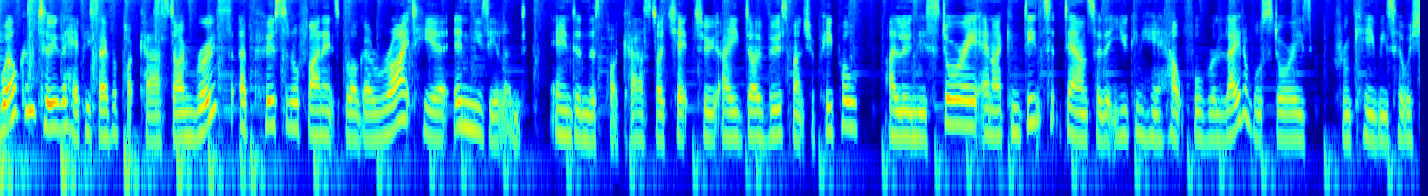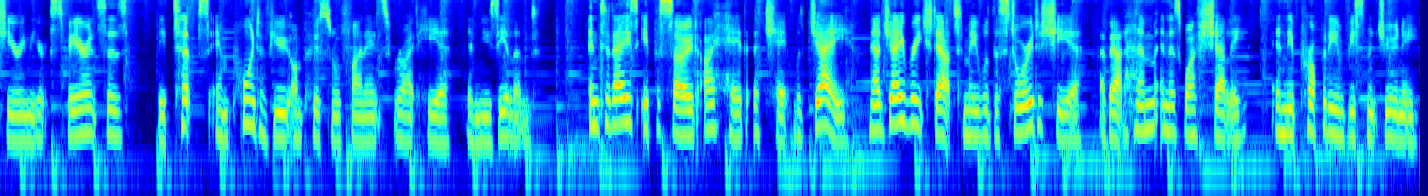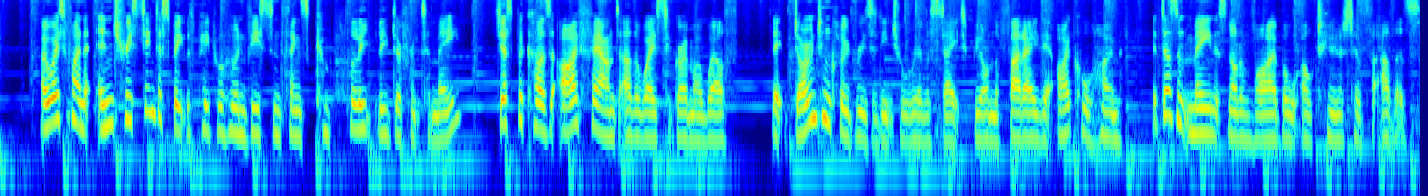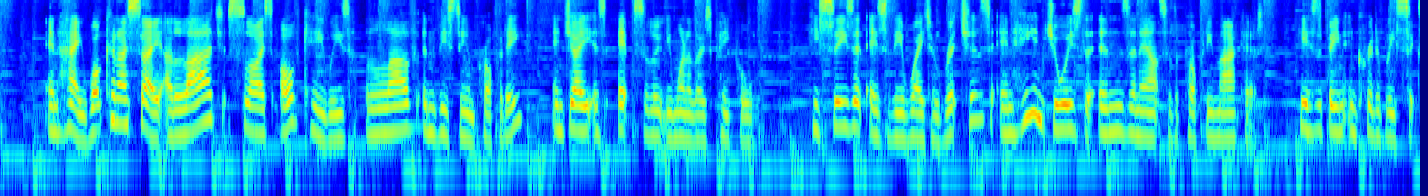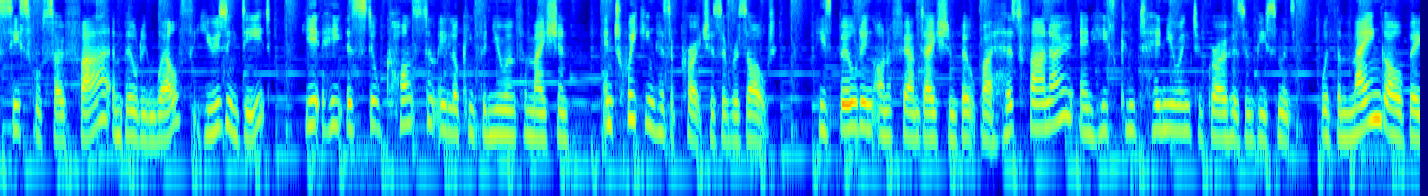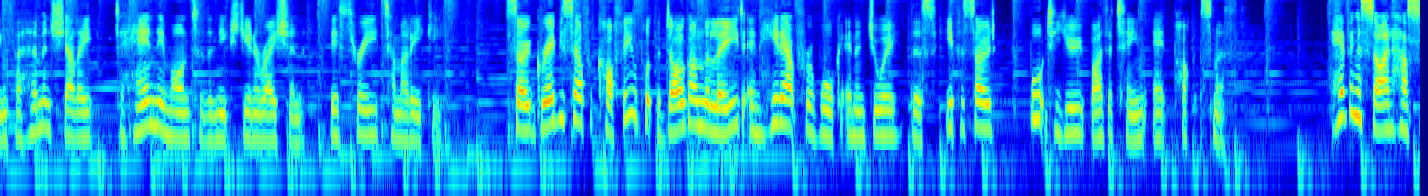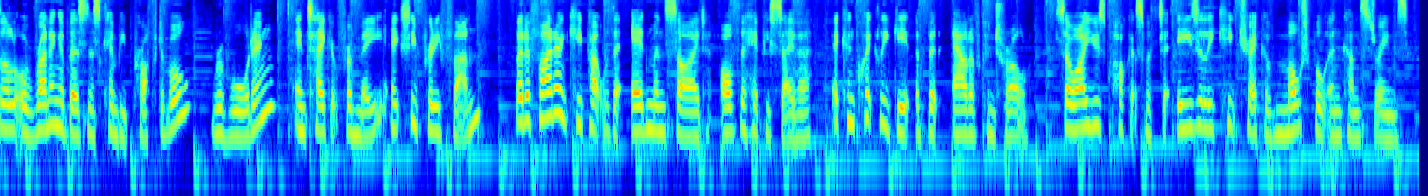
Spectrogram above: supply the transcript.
Welcome to the Happy Saver podcast. I'm Ruth, a personal finance blogger right here in New Zealand. And in this podcast, I chat to a diverse bunch of people. I learn their story and I condense it down so that you can hear helpful, relatable stories from Kiwis who are sharing their experiences, their tips, and point of view on personal finance right here in New Zealand. In today's episode, I had a chat with Jay. Now, Jay reached out to me with a story to share about him and his wife Shelle and their property investment journey. I always find it interesting to speak with people who invest in things completely different to me. Just because I've found other ways to grow my wealth that don't include residential real estate beyond the whare that I call home, it doesn't mean it's not a viable alternative for others. And hey, what can I say? A large slice of Kiwis love investing in property, and Jay is absolutely one of those people. He sees it as their way to riches, and he enjoys the ins and outs of the property market. He has been incredibly successful so far in building wealth using debt, yet he is still constantly looking for new information and tweaking his approach as a result. He's building on a foundation built by his whānau and he's continuing to grow his investments, with the main goal being for him and Shelle to hand them on to the next generation, their three tamariki. So grab yourself a coffee or put the dog on the lead and head out for a walk and enjoy this episode brought to you by the team at Pocketsmith. Having a side hustle or running a business can be profitable, rewarding, and take it from me, actually pretty fun. But if I don't keep up with the admin side of the Happy Saver, it can quickly get a bit out of control. So I use Pocketsmith to easily keep track of multiple income streams.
